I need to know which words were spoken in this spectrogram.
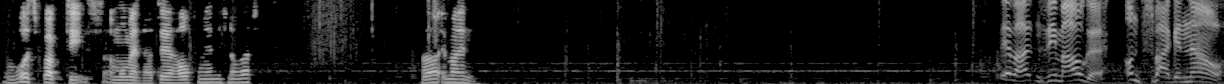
Wo ist Baptiste? Ah, Moment, hat der Haufen hier nicht noch was? Na, immerhin. Behalten sie im Auge. Und zwar genau.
